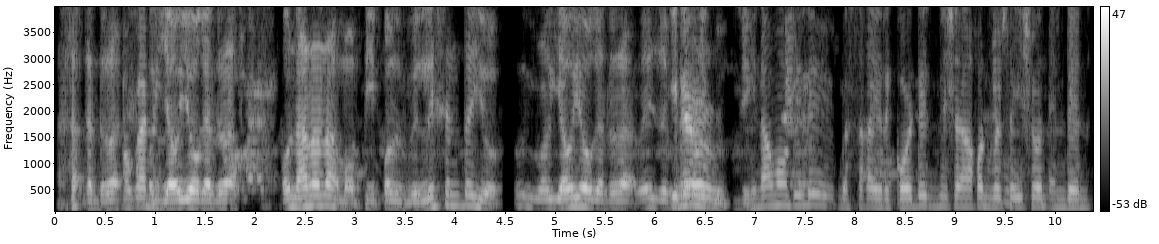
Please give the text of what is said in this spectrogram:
Ana ka dira O gani. magyaw-yaw ka dira oh na na na mga people will listen to you. Magyaw-yaw ka dira it's a very good thing. hinamaw dili basta kay recorded ni siya conversation and then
